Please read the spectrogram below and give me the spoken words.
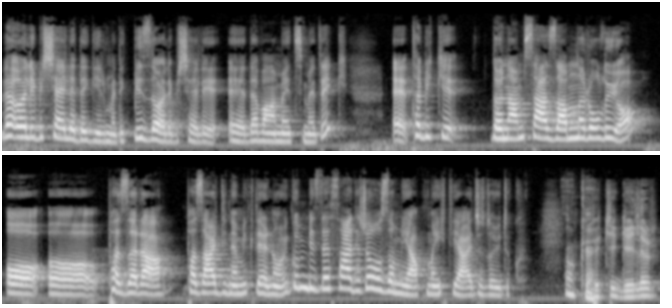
Ve öyle bir şeyle de girmedik. Biz de öyle bir şeyle e, devam etmedik. E, tabii ki dönemsel zamlar oluyor. O, o pazara, pazar dinamiklerine uygun. Biz de sadece o zamı yapma ihtiyacı duyduk. Okey. Peki gelir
